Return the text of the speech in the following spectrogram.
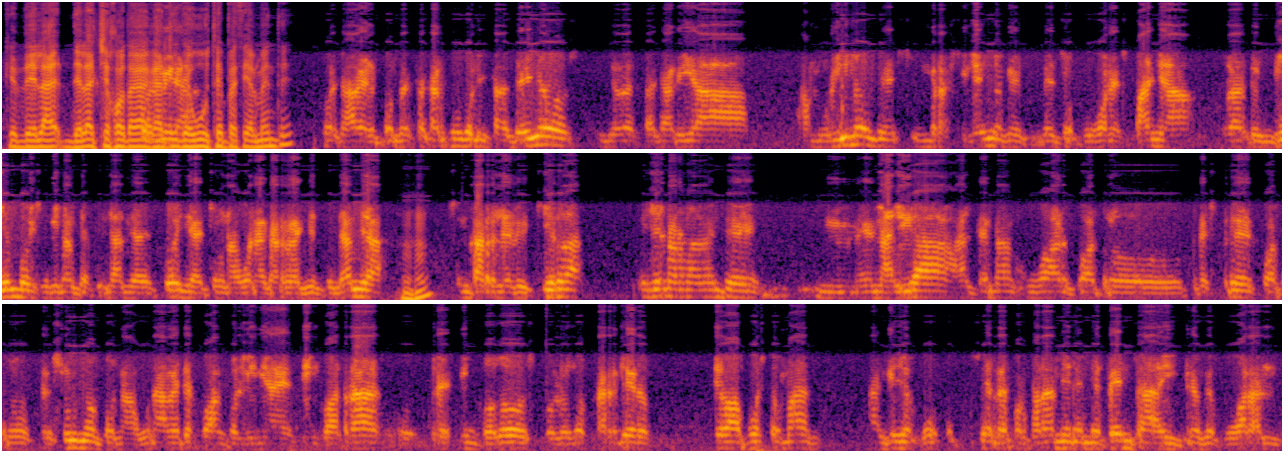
que de la, del HJ pues que a ti te guste especialmente? Pues a ver, por destacar futbolistas de ellos, yo destacaría a Murilo, que es un brasileño que de hecho jugó en España durante un tiempo y se vino ante Finlandia después y ha hecho una buena carrera aquí en Finlandia. Es un carrilero izquierda. Ellos normalmente en la liga alternan jugar 4-3-3, 4-3-1, con algunas veces juegan con línea de 5 atrás, o 3-5-2, con los dos carrileros. Yo ha puesto más, aquellos se reforzarán bien en defensa y creo que jugarán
